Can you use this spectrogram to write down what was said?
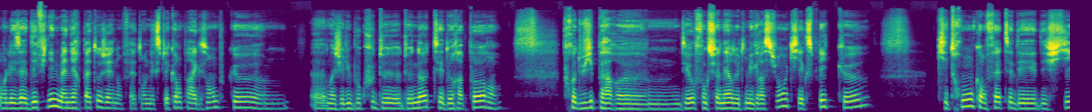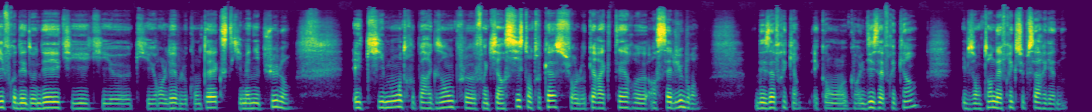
on les a définis de manière pathogène, en fait, en expliquant par exemple que, moi j'ai lu beaucoup de, de, notes et de rapports produits par des hauts fonctionnaires de l'immigration qui expliquent que qui tronquent en fait des, chiffres, des données, qui, euh, qui, enlèvent le contexte, qui manipulent et qui montrent par exemple, enfin qui insistent en tout cas sur le caractère euh, insalubre des Africains. Et quand, quand ils disent Africains, ils entendent Afrique subsaharienne.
